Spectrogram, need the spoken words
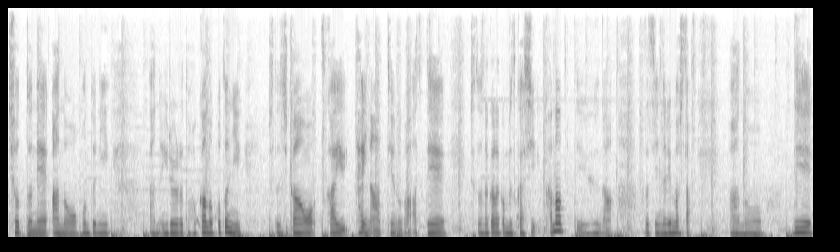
ちょっとねあの本当にあのいろいろと他のことにちょっと時間を使いたいなっていうのがあってちょっとなかなか難しいかなっていう風な形になりました。あので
